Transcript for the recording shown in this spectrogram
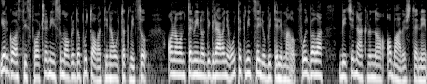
jer gosti iz Foče nisu mogli doputovati na utakmicu. O novom terminu odigravanja utakmice ljubitelji malog futbala bit će naknadno obavešteni.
